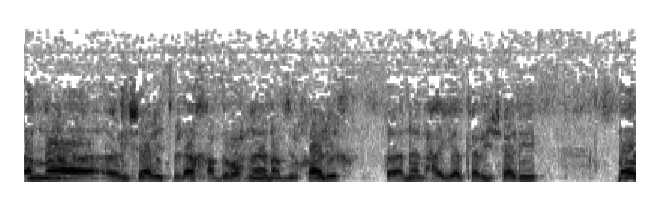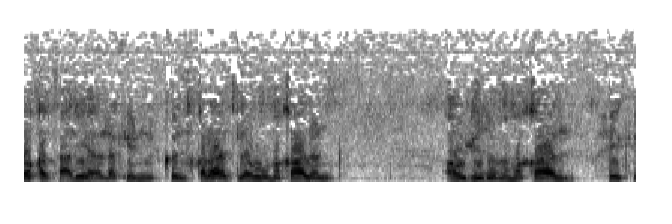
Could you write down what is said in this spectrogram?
أما رسالة الأخ عبد الرحمن عبد الخالق فأنا الحقيقة كرسالة ما وقفت عليها لكن كنت قرأت له مقالا أو جزء من مقال هيك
